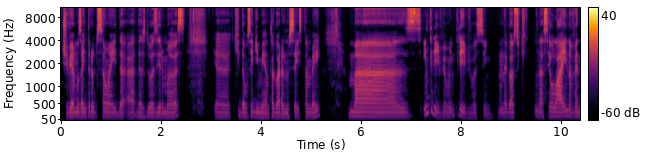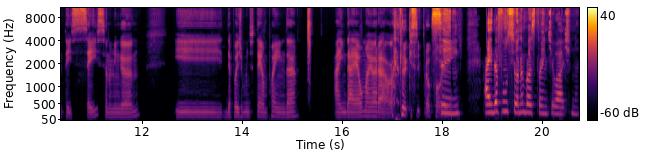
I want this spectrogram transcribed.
tivemos a introdução aí da- das duas irmãs, eh, que dão seguimento agora no 6 também. Mas incrível, incrível, assim. Um negócio que nasceu lá em 96, se eu não me engano. E depois de muito tempo ainda ainda é o maioral do que se propõe. Sim, ainda funciona bastante, eu acho, né.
